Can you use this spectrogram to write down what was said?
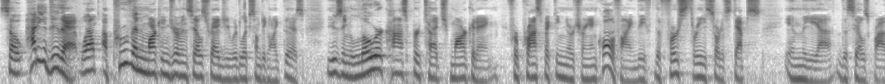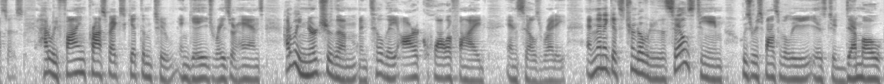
So, how do you do that? Well, a proven marketing driven sales strategy would look something like this using lower cost per touch marketing for prospecting, nurturing, and qualifying, the, the first three sort of steps in the, uh, the sales process. How do we find prospects, get them to engage, raise their hands? How do we nurture them until they are qualified and sales ready? And then it gets turned over to the sales team whose responsibility is to demo,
